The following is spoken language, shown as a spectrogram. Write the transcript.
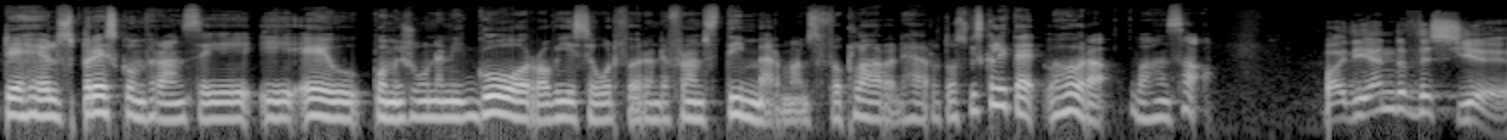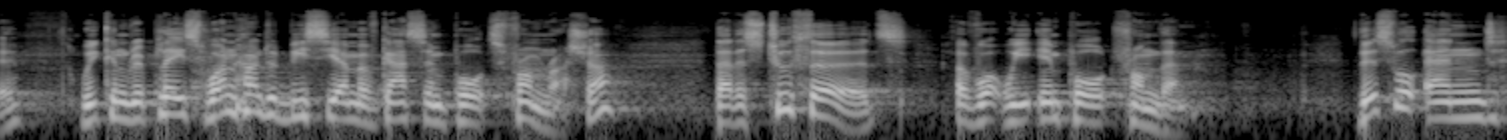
Det hölls presskonferens i, i EU-kommissionen igår och vice ordförande Frans Timmermans förklarade det här åt oss. Vi ska lite höra vad han sa. By the end of this year, we can replace 100 BCM of gas imports from Russia. That is two thirds of what we import from them. This will end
